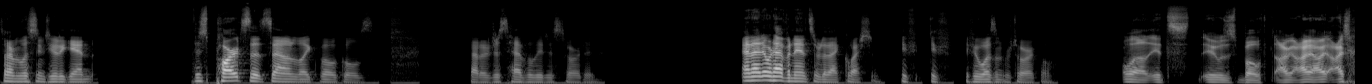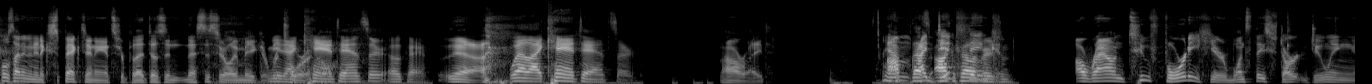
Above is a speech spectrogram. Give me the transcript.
So I'm listening to it again. There's parts that sound like vocals that are just heavily distorted. And I don't have an answer to that question. If if if it wasn't rhetorical. Well, it's it was both. I I I suppose I didn't expect an answer, but that doesn't necessarily make it I mean, rhetorical. I can't answer. Okay. Yeah. Well, I can't answer. All right. Yeah, Um, I did think- version. Around 240 here, once they start doing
